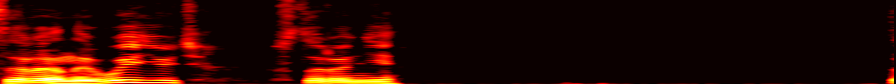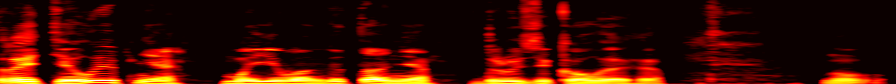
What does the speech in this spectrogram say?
Сирени виють в стороні. 3 липня. Мої вам вітання, друзі-колеги. Ну,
